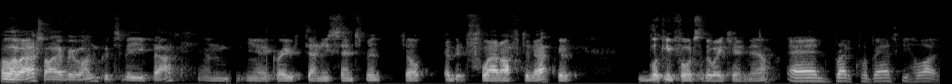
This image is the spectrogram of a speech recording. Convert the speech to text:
Hello, Ash. Hi, everyone. Good to be back. And, you know, agree with Danny's sentiment. Felt a bit flat after that, but Looking forward to the weekend now. And Brad Klabanski, hello.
